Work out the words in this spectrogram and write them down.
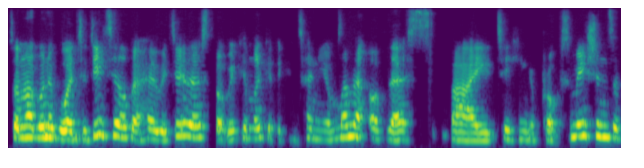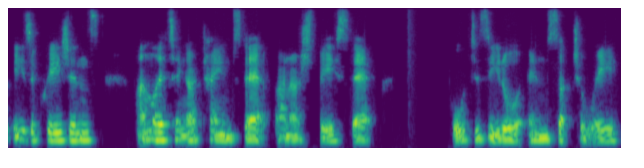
So I'm not going to go into detail about how we do this, but we can look at the continuum limit of this by taking approximations of these equations and letting our time step and our space step go to zero in such a way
